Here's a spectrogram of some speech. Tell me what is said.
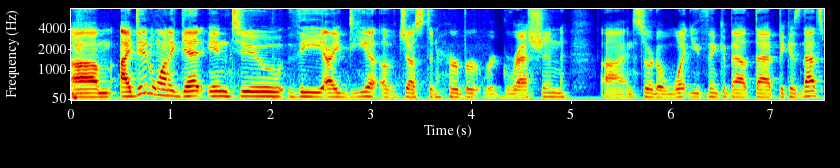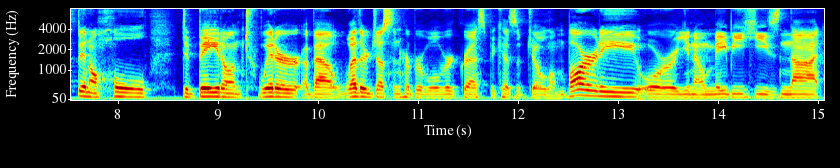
Um, I did want to get into the idea of Justin Herbert regression uh, and sort of what you think about that because that's been a whole debate on Twitter about whether Justin Herbert will regress because of Joe Lombardi or, you know, maybe he's not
